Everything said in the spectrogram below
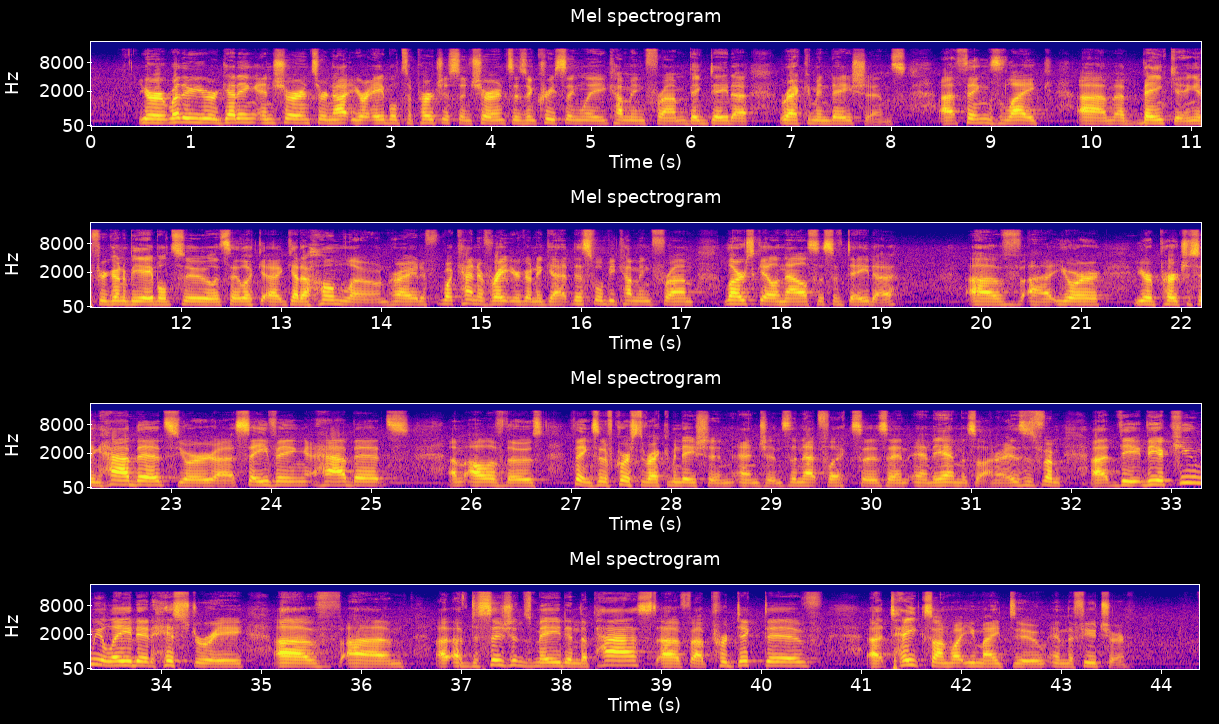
You're, whether you're getting insurance or not, you're able to purchase insurance is increasingly coming from big data recommendations. Uh, things like um, uh, banking, if you're going to be able to, let's say, look, uh, get a home loan, right? If, what kind of rate you're going to get, this will be coming from large-scale analysis of data of uh, your, your purchasing habits, your uh, saving habits, um, all of those things. And of course, the recommendation engines, the Netflixes and, and the Amazon, right? This is from uh, the, the accumulated history of um, uh, of decisions made in the past, of uh, predictive uh, takes on what you might do in the future.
